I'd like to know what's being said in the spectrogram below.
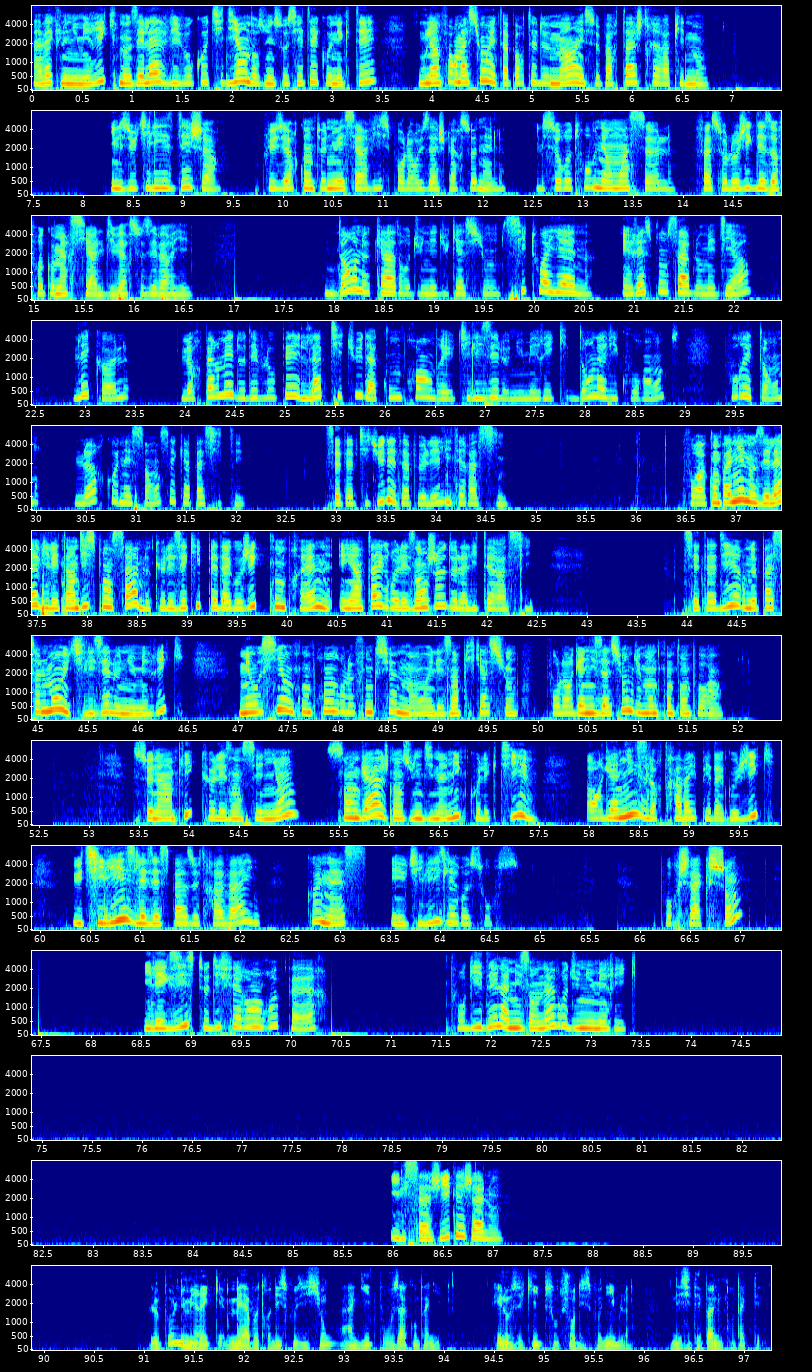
Avec le numérique, nos élèves vivent au quotidien dans une société connectée où l'information est à portée de main et se partage très rapidement. Ils utilisent déjà plusieurs contenus et services pour leur usage personnel. Ils se retrouvent néanmoins seuls face aux logiques des offres commerciales diverses et variées. Dans le cadre d'une éducation citoyenne et responsable aux médias, l'école leur permet de développer l'aptitude à comprendre et utiliser le numérique dans la vie courante pour étendre leurs connaissances et capacités. Cette aptitude est appelée littératie. Pour accompagner nos élèves, il est indispensable que les équipes pédagogiques comprennent et intègrent les enjeux de la littératie. C'est-à-dire ne pas seulement utiliser le numérique, mais aussi en comprendre le fonctionnement et les implications pour l'organisation du monde contemporain. Cela implique que les enseignants s'engagent dans une dynamique collective organisent leur travail pédagogique, utilisent les espaces de travail, connaissent et utilisent les ressources. Pour chaque champ, il existe différents repères pour guider la mise en œuvre du numérique. Il s'agit des jalons. Le pôle numérique met à votre disposition un guide pour vous accompagner. Et nos équipes sont toujours disponibles, n'hésitez pas à nous contacter.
